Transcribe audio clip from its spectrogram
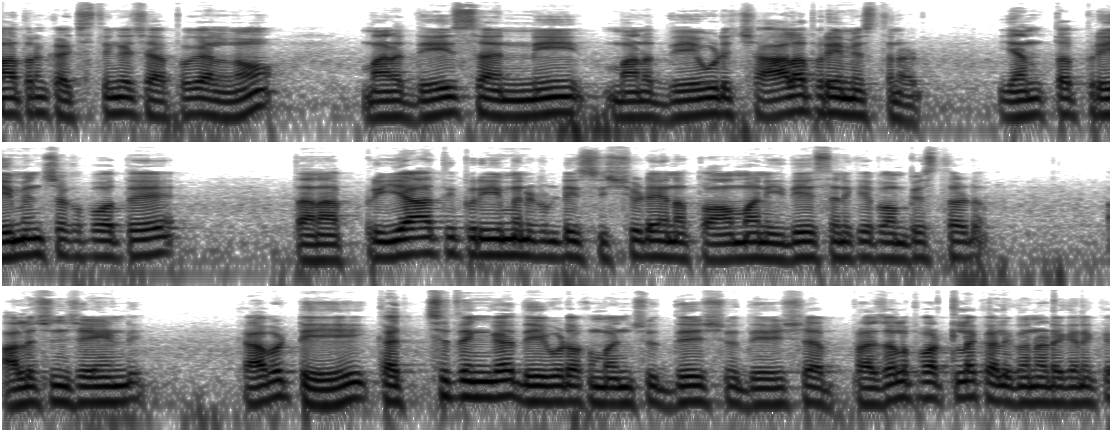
మాత్రం ఖచ్చితంగా చెప్పగలను. మన దేశాన్ని మన దేవుడు చాలా ప్రేమిస్తున్నాడు. ఎంత ప్రేమించకపోతే తన ప్రియాతి ప్రియమైనటువంటి శిష్యుడైన తోమాని ఈ దేశానికే పంపిస్తాడు. ఆలోచన చేయండి. కాబట్టి ఖచ్చితంగా దేవుడు ఒక మంచి ఉద్దేశం దేశ ప్రజల పట్ల కలిగి ఉన్నాడు కనుక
